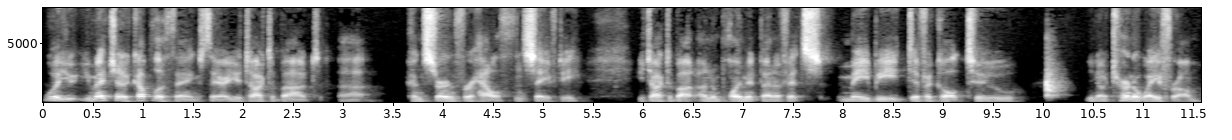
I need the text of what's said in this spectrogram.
Well, you, you mentioned a couple of things there. You talked about uh, concern for health and safety. You talked about unemployment benefits may be difficult to, you know, turn away from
